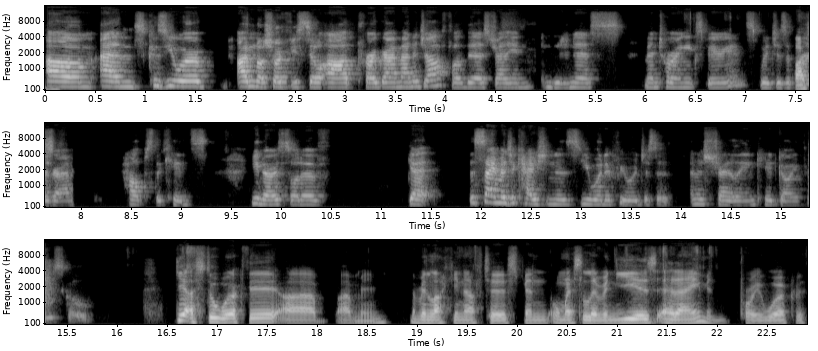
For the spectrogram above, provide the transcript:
Um, and because you were, I'm not sure if you still are program manager for the Australian Indigenous Mentoring Experience, which is a program that helps the kids, you know, sort of get the same education as you would if you were just a, an Australian kid going through school. yeah, I still work there. Uh, I mean, I've been lucky enough to spend almost 11 years at AIM and probably worked with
